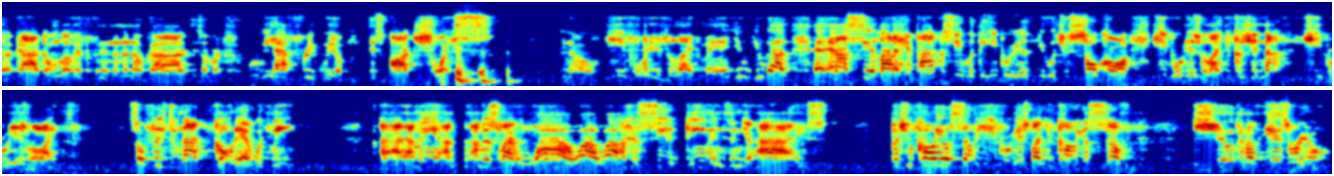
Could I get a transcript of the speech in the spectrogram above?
God don't love it. No, no, no. God is we have free will. It's our choice. know, Hebrew Israelite man. You you got and, and, I see a lot of hypocrisy with the Hebrew with your so-called Hebrew Israelite because you're not Hebrew Israelites. So please do not go there with me. I, I mean, I'm, I'm just like, wow, wow, wow. I can see the demons in your eyes. But you call yourself Hebrew Israelite. You call yourself children of Israel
